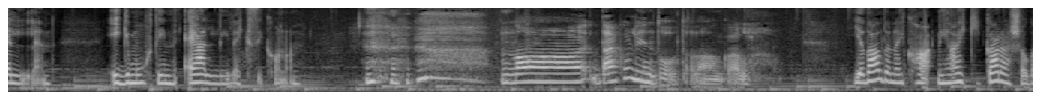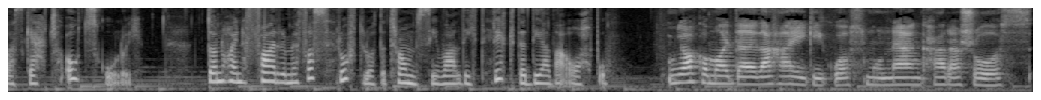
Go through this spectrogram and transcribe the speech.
ellen, igemuhtin ärlig leksikonon. no, där går lindo talangal. Ja taldan aikaa ni haikki karashogas kähtsä outskuului. Ton hain farme fas ruhtluota tromsi valdit rikta diada ohpu. Jag kommer inte det här gick hos näen näng karasjås.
